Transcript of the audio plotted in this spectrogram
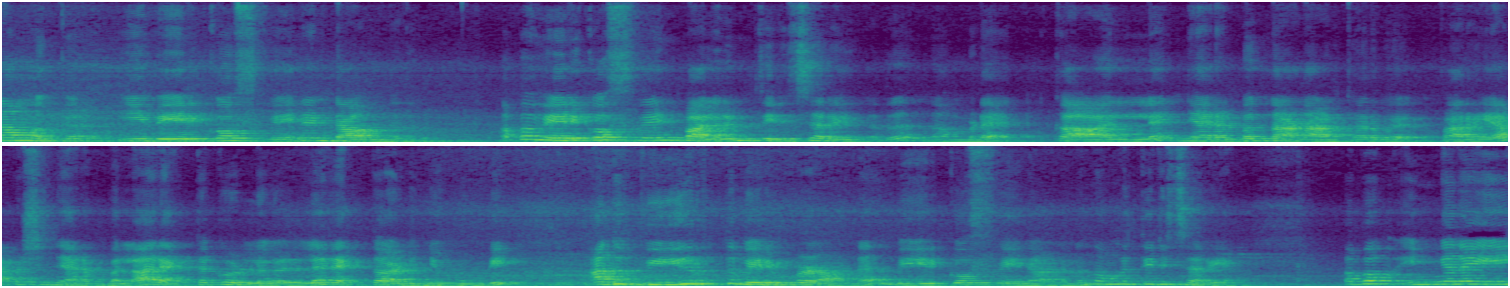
നമുക്ക് ഈ വേരിക്കോസ് വെയിൻ ഉണ്ടാവുന്നത്. അപ്പൊ വേരിക്കോസ് വെയിൻ പലരും തിരിച്ചറിയുന്നത് നമ്മുടെ കാലിലെ ഞരമ്പെന്നാണ് ആൾക്കാർ പറയാ. പക്ഷെ ഞരമ്പല്ല രക്തക്കൊള്ളുകളിലെ രക്തം അടിഞ്ഞുകൂടി അത് വീർത്ത് വരുമ്പോഴാണ് വേരിക്കോസ് വെയിൻ ആണെന്ന് നമ്മൾ തിരിച്ചറിയാം. അപ്പം ഇങ്ങനെ ഈ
